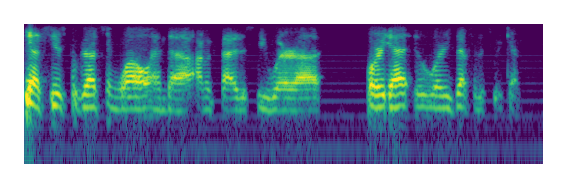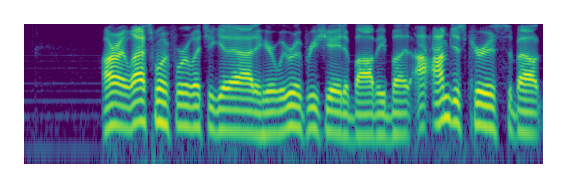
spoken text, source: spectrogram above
yes, he is progressing well, and uh, I'm excited to see where uh, where he at, where he's at for this weekend. All right, last one before we let you get out of here. We really appreciate it, Bobby. But I, am just curious about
